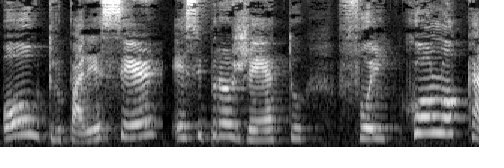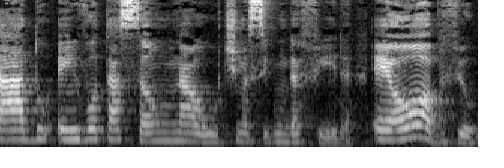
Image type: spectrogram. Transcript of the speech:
outro parecer, esse projeto foi colocado em votação na última segunda-feira. É óbvio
